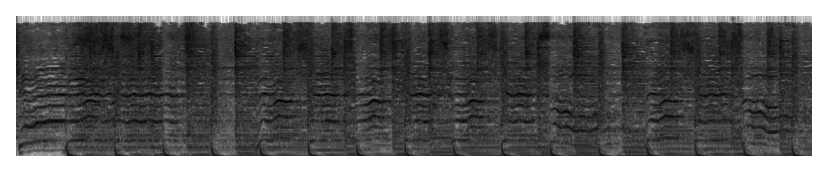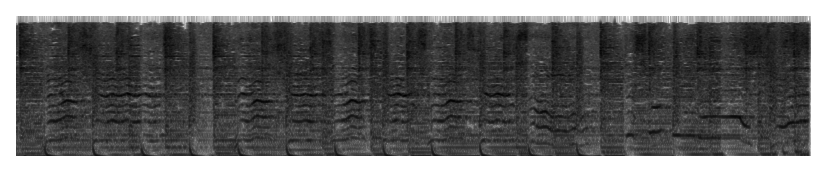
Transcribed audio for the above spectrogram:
change.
